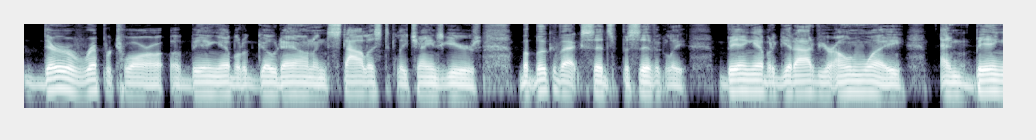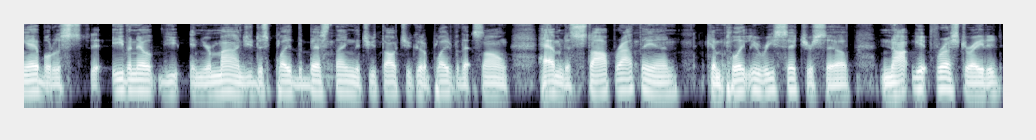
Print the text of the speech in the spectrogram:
their repertoire of being able to go down and stylistically change gears. But Bukovac said specifically, being able to get out of your own way and being able to, even though you, in your mind you just played the best thing that you thought you could have played for that song, having to stop right then, completely reset yourself, not get frustrated,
